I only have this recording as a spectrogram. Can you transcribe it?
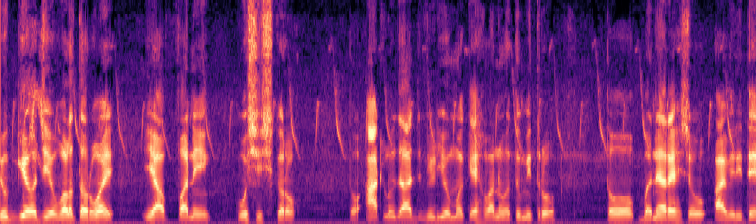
યોગ્ય જે વળતર હોય એ આપવાની કોશિશ કરો. તો આટલું જ આજ વિડીયોમાં કહેવાનું હતું મિત્રો. તો બન્યા રહેશો. આવી રીતે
